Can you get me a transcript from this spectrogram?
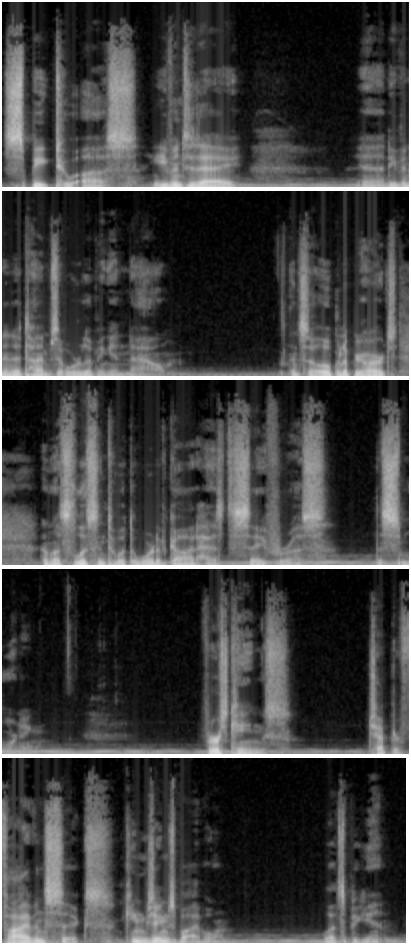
speak to us, even today, and even in the times that we're living in now. And so open up your hearts and let's listen to what the Word of God has to say for us this morning. 1 Kings chapter 5 and 6, King James Bible. Let's begin.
